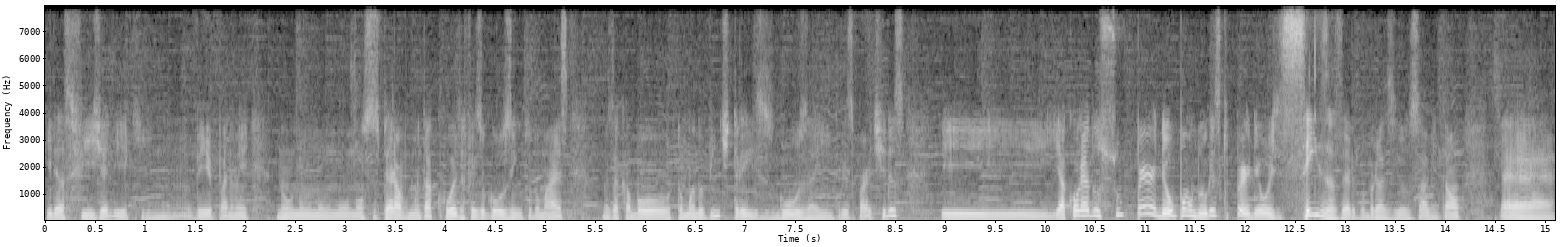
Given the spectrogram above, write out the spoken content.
Ilhas Fiji ali, que veio para não, não, não, não, se esperava muita coisa, fez o golzinho e tudo mais, mas acabou tomando 23 gols aí em três partidas. E, e a Coreia do Sul perdeu o Honduras, que perdeu hoje 6 a 0 pro Brasil, sabe? Então, é,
